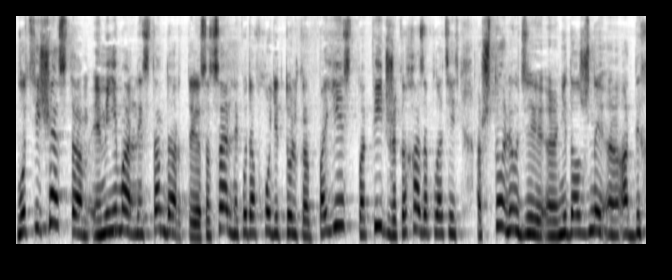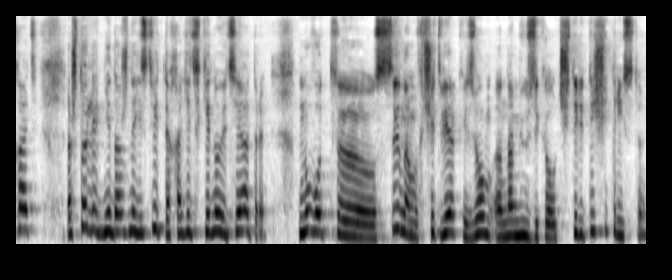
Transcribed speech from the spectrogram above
Вот сейчас там э, минимальные стандарты социальные, куда входит только поесть, попить, ЖКХ заплатить. А что люди не должны отдыхать? А что люди не должны действительно ходить в кино и театры? Ну вот э, с сыном в четверг идем на мюзикл 4300.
